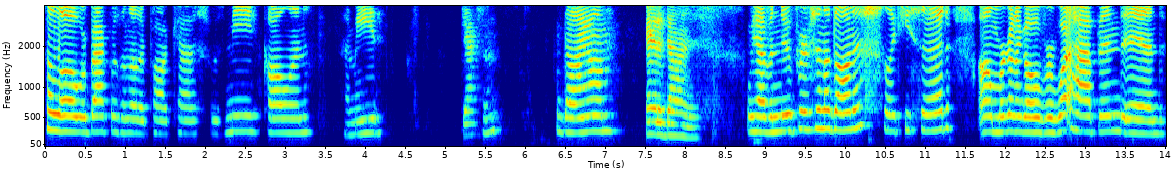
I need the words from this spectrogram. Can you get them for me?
Hello, we're back with another podcast with me, Colin, Hamid, Jackson. Dion. and Adonis. We have a new person, Adonis, like he said. Um, we're gonna go over what happened and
